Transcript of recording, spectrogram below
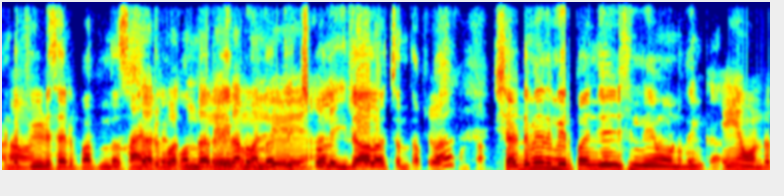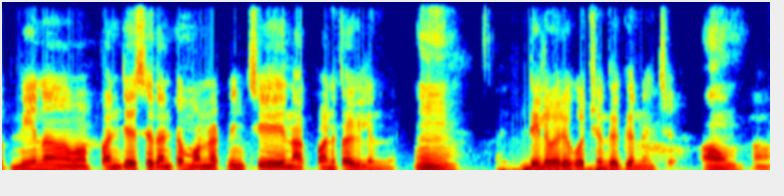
అంటే. ఫీడ్ సరిపోతుందా సాయంత్రం ఇది ఆలోచన తప్ప షెడ్ మీద మీరు పని చేసింది ఏమి ఉండదు ఇంకా? ఏం ఉండదు నేను పని చేసేదంటే మొన్నటి నుంచి నాకు పని తగిలింది. డెలివరీకి వచ్చిన దగ్గర నుంచి. అవును. ఆ.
